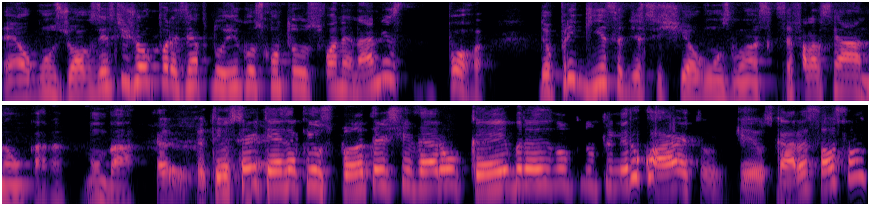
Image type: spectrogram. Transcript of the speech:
é, alguns jogos. Esse jogo, por exemplo, do Eagles contra os 49ers, porra, deu preguiça de assistir alguns lances. Que você fala assim: ah, não, cara, não dá. Eu, eu tenho certeza que os Panthers tiveram cãibras no, no, primeiro quarto, porque os caras só são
